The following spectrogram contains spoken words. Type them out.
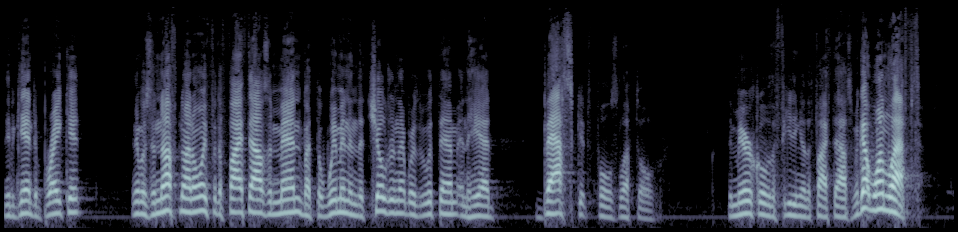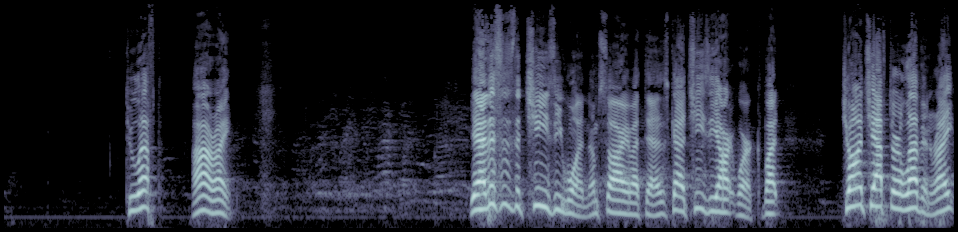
and he began to break it. And it was enough not only for the 5,000 men, but the women and the children that were with them, and he had basketfuls left over the miracle of the feeding of the 5,000. We got one left. Two left? All right. Yeah, this is the cheesy one. I'm sorry about that. It's got cheesy artwork. But John chapter 11, right?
